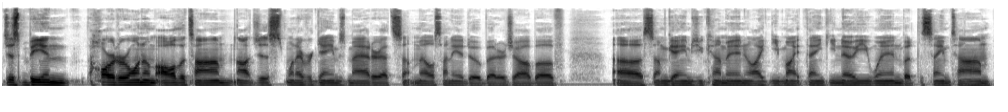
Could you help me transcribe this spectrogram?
just being harder on them all the time, not just whenever games matter. That's something else I need to do a better job of. Uh, some games you come in like you might think you know you win, but at the same time,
